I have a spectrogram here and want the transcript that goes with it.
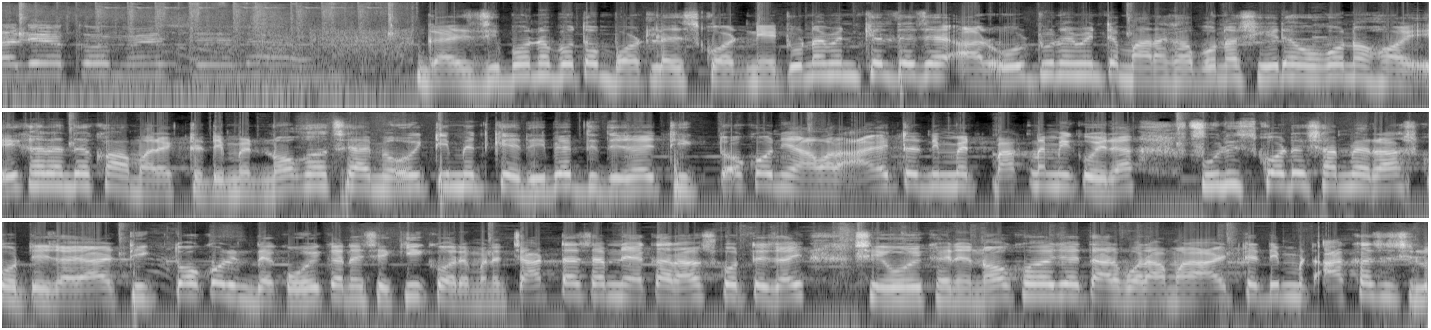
আলাইকুম আসসালাম গাইজ জীবনে প্রথম বটলা স্কোয়াড নিয়ে টুর্নামেন্ট খেলতে যায় আর ওই টুর্নামেন্টে মারা খাব না, সেটা কখনো হয়। এখানে দেখো আমার একটা টিমের নখ আছে, আমি ওই টিমেটকে রিভাইভ দিতে যাই, ঠিক তখনই আমার আরেকটা টিমেট পাকনামি কইরা ফুল স্কোয়াডের সামনে রাশ করতে যায়। আর ঠিক তখনই দেখো ওইখানে সে কি করে মানে চারটার সামনে একা রাশ করতে যায়, সে ওইখানে নখ হয়ে যায়। তারপর আমার আরেকটা টিমমেট আকাশে ছিল,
